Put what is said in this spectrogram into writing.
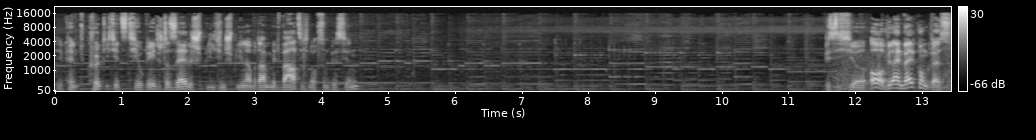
Hier könnt, könnte ich jetzt theoretisch dasselbe Spielchen spielen, aber damit warte ich noch so ein bisschen. Bis ich hier... Oh, wieder ein Weltkongress.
